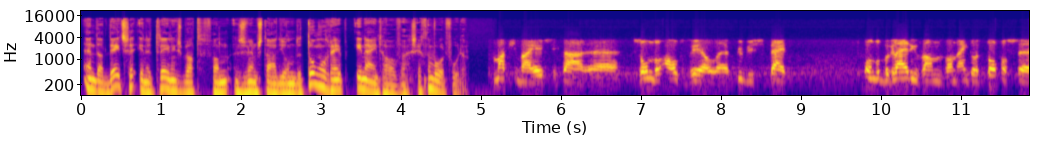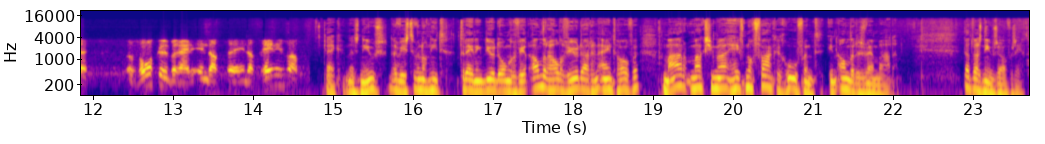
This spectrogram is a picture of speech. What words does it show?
En dat deed ze in het trainingsbad van zwemstadion De Tongelreep in Eindhoven, zegt een woordvoerder. Maxima heeft zich daar uh, zonder al te veel uh, publiciteit onder begeleiding van, van enkele toppers uh, voor kunnen bereiden in dat, in dat trainingsbad. Kijk, dat is nieuws. Dat wisten we nog niet. De training duurde ongeveer anderhalf uur daar in Eindhoven. Maar Maxima heeft nog vaker geoefend in andere zwembaden. Dat was nieuwsoverzicht.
